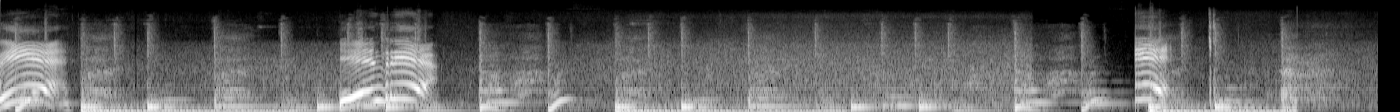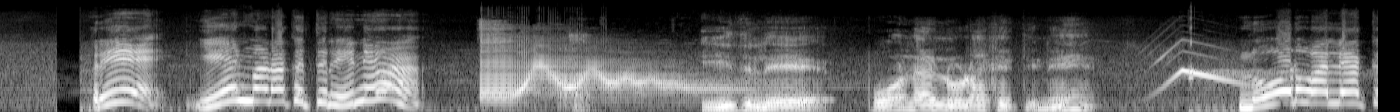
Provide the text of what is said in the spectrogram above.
ರೀ ಏನ್ರಿ? ರೀ ಏನ್ ಮಾಡಾಕತ್ತೀರಿ ನೀವು? ಇದ್ಲೇ ಫೋನ್ ನೋಡಾಕತ್ತೀನಿ. ನೋಡ್ವಲ್ಯಾಕ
